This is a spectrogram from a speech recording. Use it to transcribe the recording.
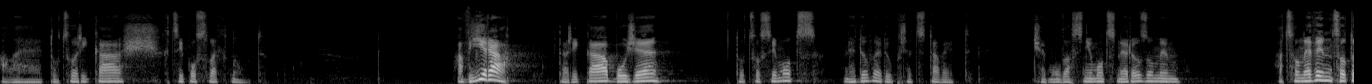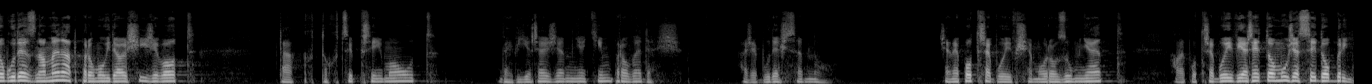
ale to, co říkáš, chci poslechnout. A víra ta říká, bože, to, co si moc nedovedu představit, čemu vlastně moc nerozumím a co nevím, co to bude znamenat pro můj další život, tak to chci přijmout ve víře, že mě tím provedeš a že budeš se mnou. Že nepotřebuji všemu rozumět, ale potřebuji věřit tomu, že jsi dobrý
